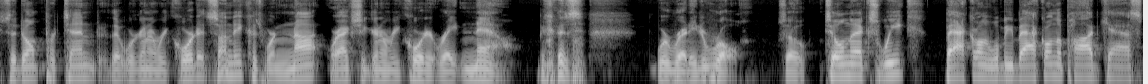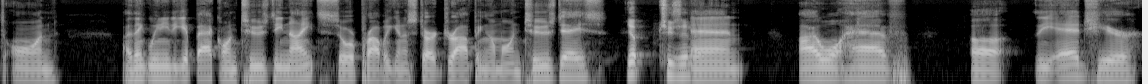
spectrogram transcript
so don't pretend that we're going to record it Sunday because we're not. We're actually going to record it right now because we're ready to roll. So till next week, back on, we'll be back on the podcast on, I think we need to get back on Tuesday nights. So we're probably going to start dropping them on Tuesdays Yep, Tuesday. and I will have uh, the edge here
